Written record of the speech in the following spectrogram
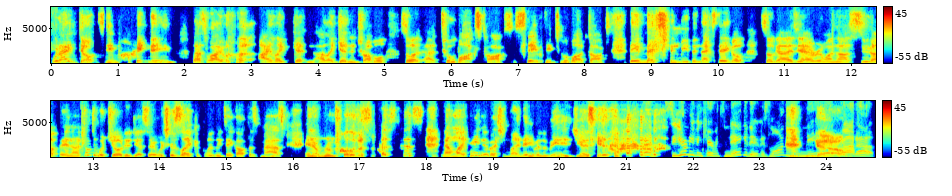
when I don't see my name, that's why I like getting I like getting in trouble. So at, at Toolbox Talks, Safety Toolbox Talks, they mention me the next day and go, "So guys, yeah, everyone uh, suit up and uh, don't do what Joe did yesterday, which is like completely take off his mask in a room full of asbestos." And I'm like, "Hey, they mentioned my name in the meeting. Did you guys hear that?" yeah. So you don't even care if it's negative as long as your name is brought up.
